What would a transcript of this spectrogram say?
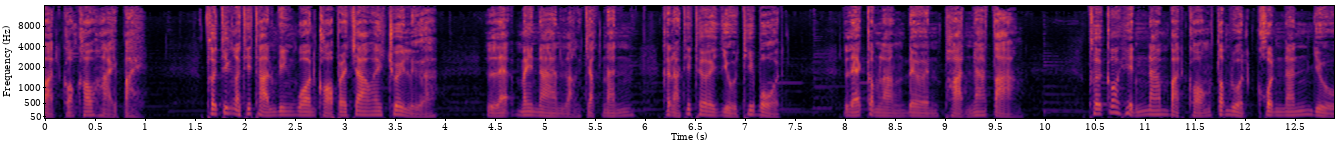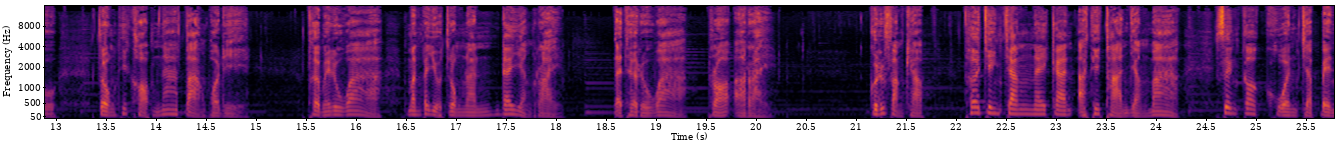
บัตรของเขาหายไป เธอจึงอธิษฐานวิงวอนขอพระเจ้าให้ช่วยเหลือ และไม่นานหลังจากนั้น ขณะที่เธออยู่ที่โบสถ์และกำลังเดินผ่านหน้าต่าง เธอก็เห็นนามบัตรของตำรวจคนนั้นอยู่ ตรงที่ขอบหน้าต่างพอดี เธอไม่รู้ว่ามันไปอยู่ตรงนั้นได้อย่างไร แต่เธอรู้ว่าเพราะอะไร คุณผู้ฟังครับ เธอจริงจังในการอธิษฐานอย่างมาก ซึ่งก็ควรจะเป็น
